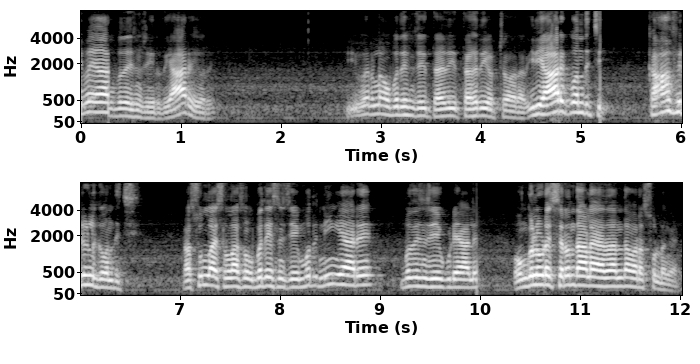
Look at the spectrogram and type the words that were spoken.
இவன் யார் உபதேசம் செய்கிறது யார் இவர்? இவரெல்லாம் உபதேசம் செய்ய தகுதி தகுதியற்றவர்? இது யாருக்கு வந்துச்சு? காஃபிர்களுக்கு வந்துச்சு. ரசூல்லா சல்லாசம் உபதேசம் செய்யும்போது நீங்கள் யார்? உபதேசம் செய்யக்கூடிய ஆள்? உங்களோட சிறந்த ஆளாக தான் வர சொல்லுங்கள்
